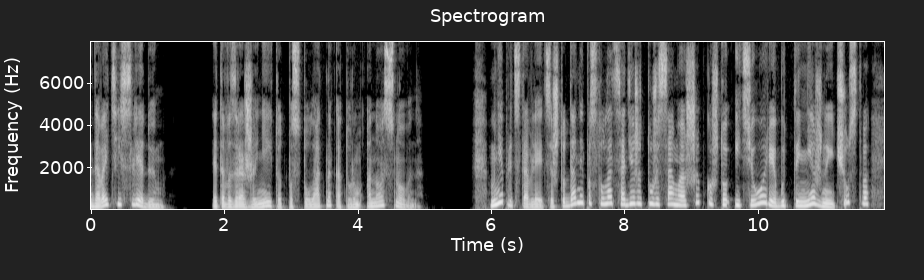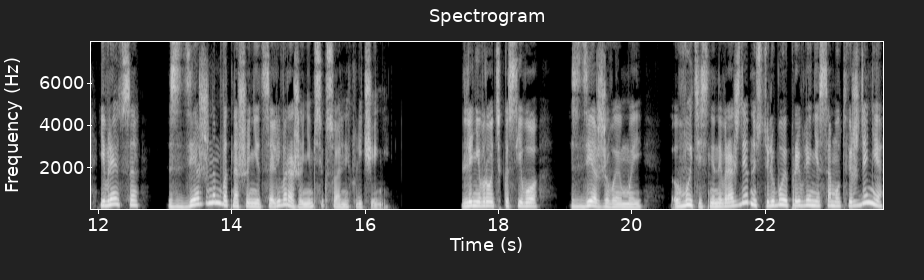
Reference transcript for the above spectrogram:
Давайте исследуем это возражение и тот постулат, на котором оно основано. Мне представляется, что данный постулат содержит ту же самую ошибку, что и теория, будто нежные чувства являются сдержанным в отношении цели выражением сексуальных влечений. Для невротика с его сдерживаемой, вытесненной враждебностью любое проявление самоутверждения,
